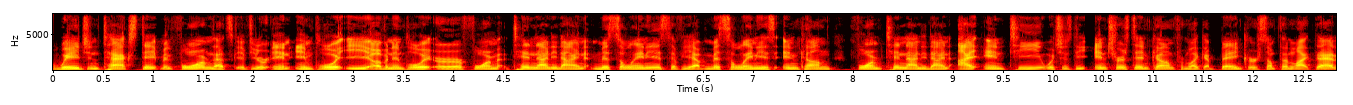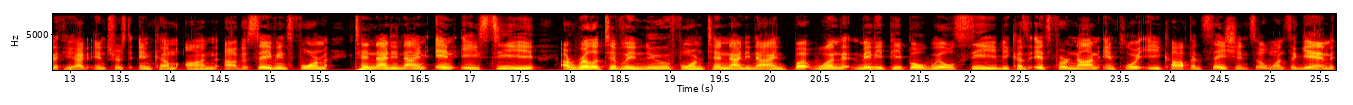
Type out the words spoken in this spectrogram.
wage and tax statement form. That's if you're an employee of an employer. Form 1099 miscellaneous if you have miscellaneous income. Form 1099 INT, which is the interest income from like a bank or something like that. If you had interest income on uh, the savings form 1099 NEC, a relatively new form 1099, but one that many people will see because it's for non-employee compensation. So once again,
